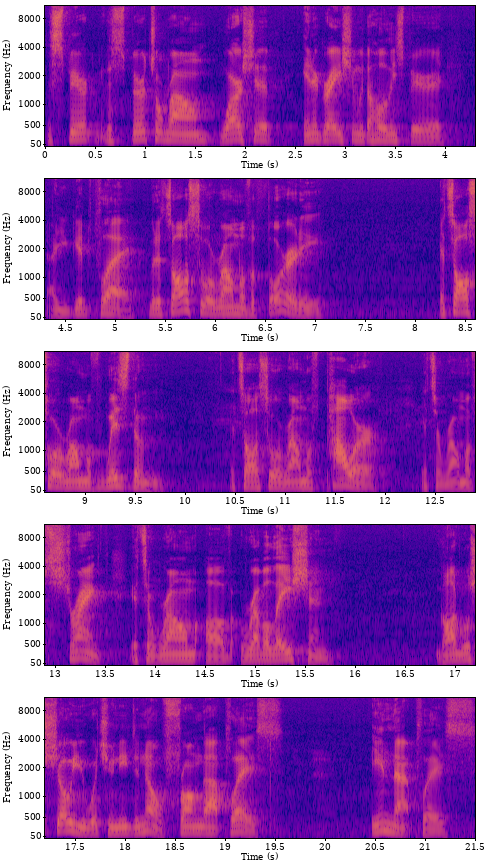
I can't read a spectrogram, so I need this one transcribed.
The spirit, the spiritual realm, worship, integration with the Holy Spirit. Uh, you get to play, but it's also a realm of authority. It's also a realm of wisdom it's also a realm of power, it's a realm of strength, it's a realm of revelation. God will show you what you need to know from that place. In that place,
